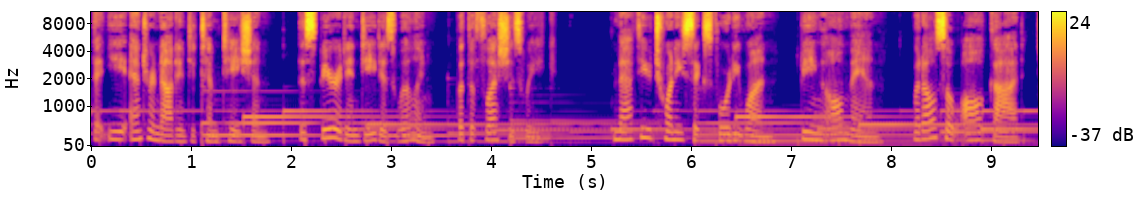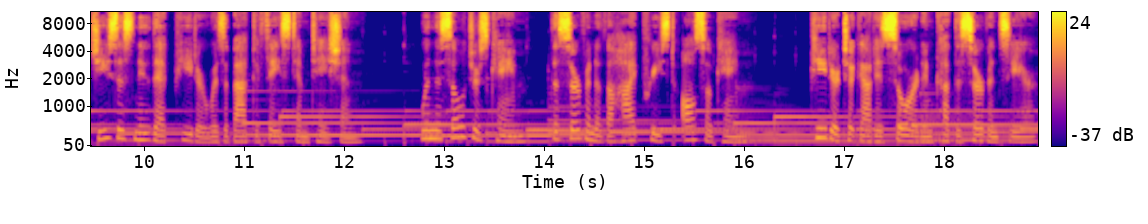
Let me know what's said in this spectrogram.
that ye enter not into temptation, the spirit indeed is willing, but the flesh is weak. Matthew 26:41 Being all man, but also all God, Jesus knew that Peter was about to face temptation. When the soldiers came, the servant of the high priest also came. Peter took out his sword and cut the servant's ear.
